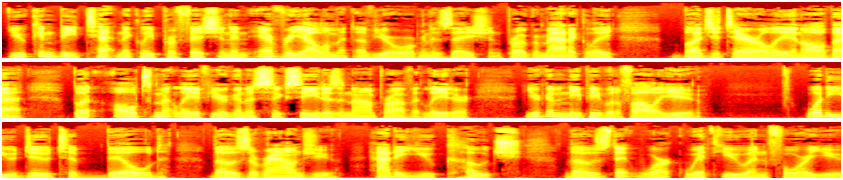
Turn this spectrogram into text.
You can be technically proficient in every element of your organization, programmatically, budgetarily, and all that. But ultimately, if you're going to succeed as a nonprofit leader, you're going to need people to follow you. What do you do to build those around you? How do you coach those that work with you and for you?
